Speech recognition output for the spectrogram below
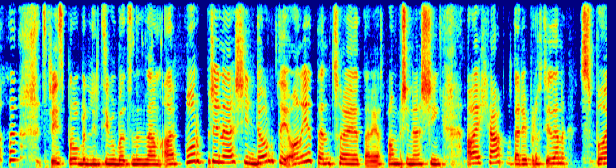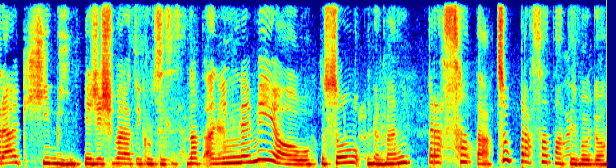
spíš spolubydlící vůbec neznám, ale furt přináší dorty, on je ten, co je tady aspoň přináší. Ale chápu, tady prostě ten sporák chybí. Ježišmera, ty kluci se snad ani nemijou. To jsou normální prasata. Jsou prasata, ty vogo.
